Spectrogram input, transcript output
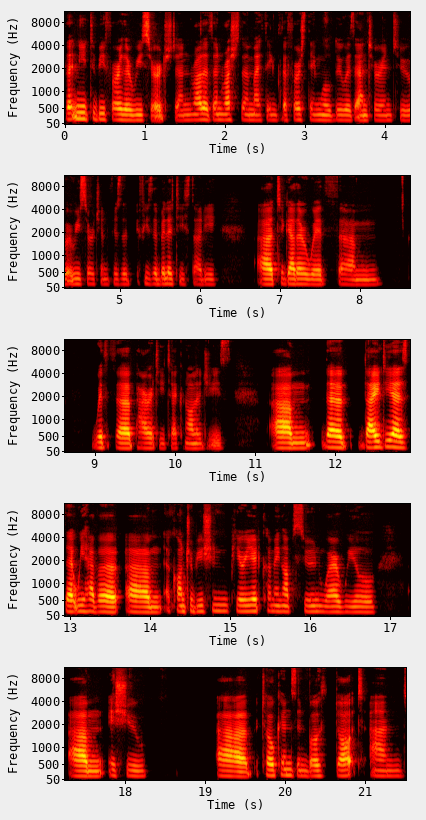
that need to be further researched. And rather than rush them, I think the first thing we'll do is enter into a research and feasibility study uh, together with um, with the parity technologies. Um, the the idea is that we have a um, a contribution period coming up soon where we'll um, issue uh, tokens in both DOT and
